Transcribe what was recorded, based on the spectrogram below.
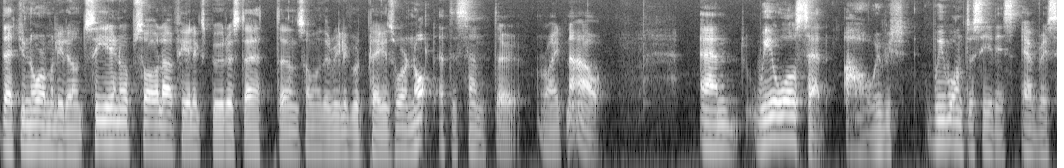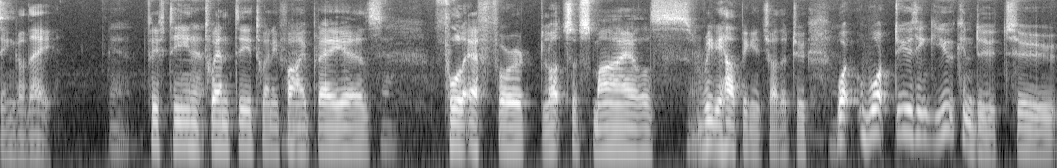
that you normally don't see in Uppsala, Felix Burestedt and some of the really good players who are not at the center right now. And we all said, "Oh, we wish we want to see this every single day." Yeah. 15, Yeah. 20, 25 players, Yeah. full effort, lots of smiles, really helping each other too. What what do you think you can do to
